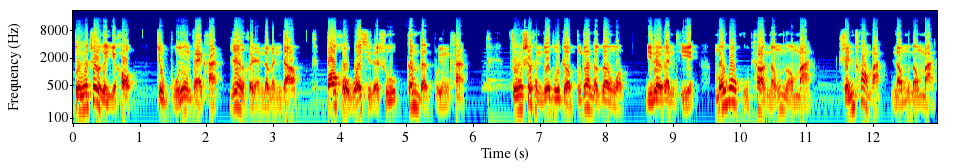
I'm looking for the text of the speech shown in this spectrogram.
懂了这个以后，就不用再看任何人的文章，包括我写的书，根本不用看。总是很多读者不断的问我一类问题：某某股票能不能买？神创板能不能买？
